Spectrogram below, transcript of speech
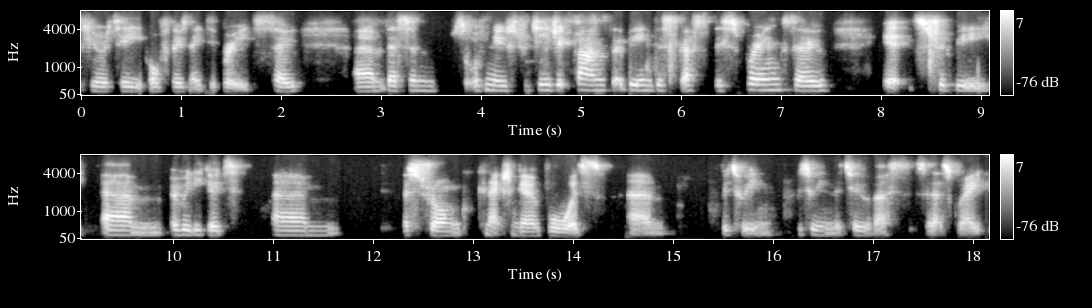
security of those native breeds. So um, there's some sort of new strategic plans that are being discussed this spring. So it should be um, a really good um, a strong connection going forwards um, between between the two of us. So that's great.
